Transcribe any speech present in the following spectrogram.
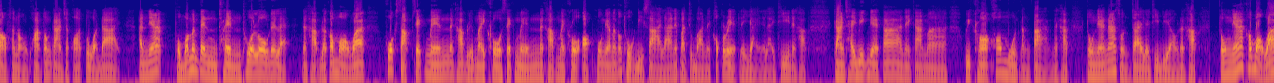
ตอบสนองความต้องการเฉพาะตัวได้ อันนี้ผมว่ามันเป็นเทรนด์ทั่วโลกด้วยแหละนะครับแล้วก็มองว่าพวก sub segment นะครับหรือ micro segment นะครับ micro ออกพวกนี้มันต้องถูกดีไซน์แล้วในปัจจุบันใน corporate ใหญ่ๆหลายๆที่นะครับ การใช้ big data ในการมาวิเคราะห์ข้อมูลต่างๆนะครับ ตรงนี้น่าสนใจเลยทีเดียวนะครับ ตรงนี้เขาบอกว่า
